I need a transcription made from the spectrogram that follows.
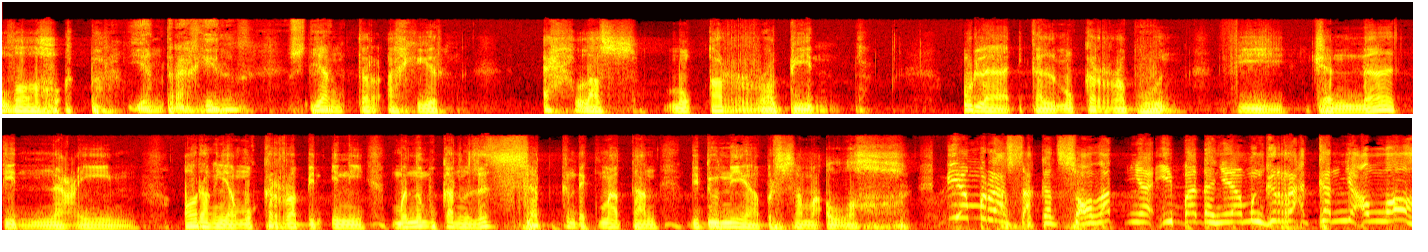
Allahu Akbar. Yang terakhir, Ustaz. yang terakhir, ikhlas muqarrabin. Ulaikal muqarrabun fi jannatin na'im. Orang yang mukarrabin ini menemukan lezat kenikmatan di dunia bersama Allah. Dia merasakan sholatnya, ibadahnya yang menggerakkannya Allah.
